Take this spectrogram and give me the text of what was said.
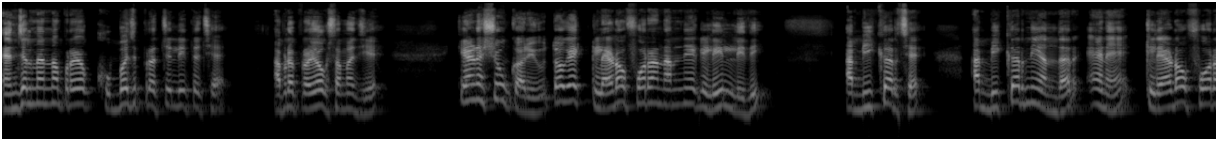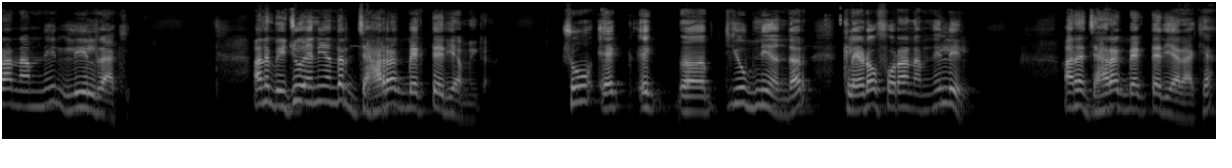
એન્જલમેનનો પ્રયોગ ખૂબ જ પ્રચલિત છે. આપણે પ્રયોગ સમજીએ. કે એણે શું કર્યું? તો કે ક્લેડોફોરા નામની એક લીલ લીધી. આ બીકર છે. આ બીકરની અંદર એણે ક્લેડોફોરા નામની લીલ રાખી. અને બીજું એની અંદર જારક બેક્ટેરિયા મૂક્યા. શું? એક એક ટ્યુબની અંદર ક્લેડોફોરા નામની લીલ. અને જારક બેક્ટેરિયા રાખ્યા.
